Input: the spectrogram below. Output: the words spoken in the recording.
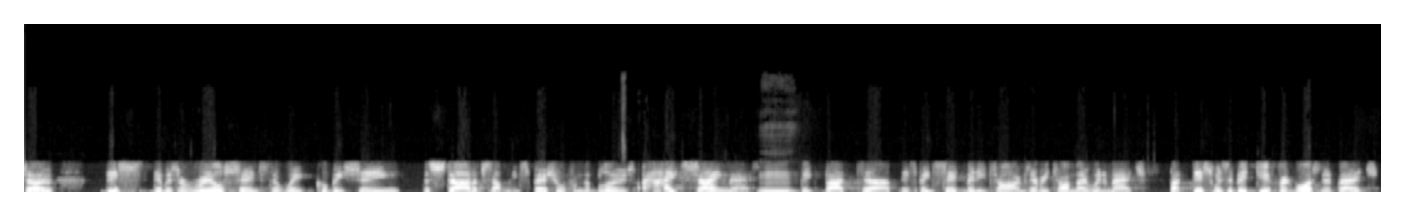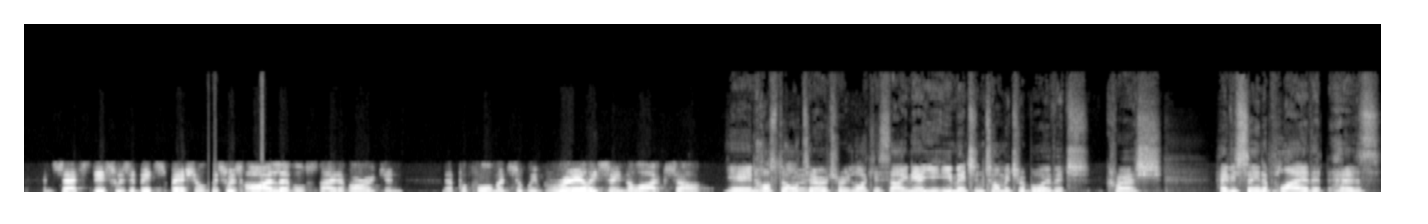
So this there was a real sense that we could be seeing the start of something special from the Blues. I hate saying that, mm. but uh, it's been said many times every time they win a match. But this was a bit different, wasn't it, Badge and Sats? This was a bit special. This was high level state of origin a performance that we've rarely seen the likes of. Yeah, in hostile Good. territory, like you're saying. Now, you, you mentioned Tommy Trbojevic crash. Have you seen a player that has?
